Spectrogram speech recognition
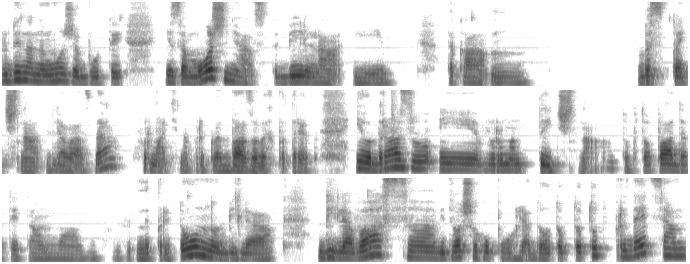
людина не може бути і заможня, стабільна, і така безпечна для вас, да? Форматі, наприклад, базових потреб, і одразу і в романтична, тобто падати там непритомно біля, біля вас від вашого погляду. Тобто тут прийдеться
